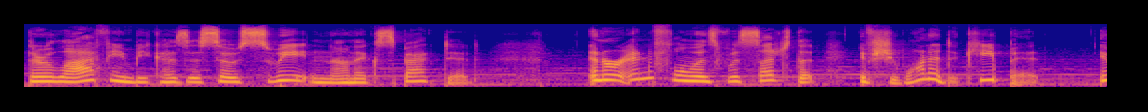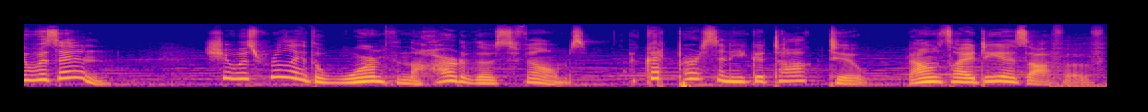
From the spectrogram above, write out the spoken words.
they're laughing because it's so sweet and unexpected and her influence was such that if she wanted to keep it, it was in. She was really the warmth and the heart of those films, a good person he could talk to, bounce ideas off of,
